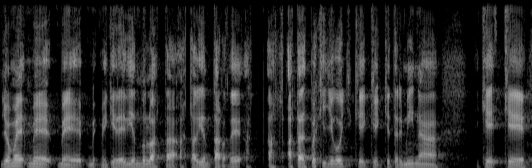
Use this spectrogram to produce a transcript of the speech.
Yo me, me, me, me, quedé viéndolo hasta, hasta bien tarde, hasta, después que llegó, que, que, que termina, que, que,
